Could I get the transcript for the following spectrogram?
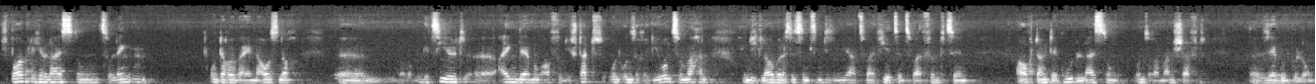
sportlichen Leistungen zu lenken und darüber hinaus noch äh, gezielt äh, Eigenwerbung auch für die Stadt und unsere Region zu machen. Und ich glaube, das ist uns in diesem Jahr 2014, 2015 auch dank der guten Leistung unserer Mannschaft äh, sehr gut gelungen.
